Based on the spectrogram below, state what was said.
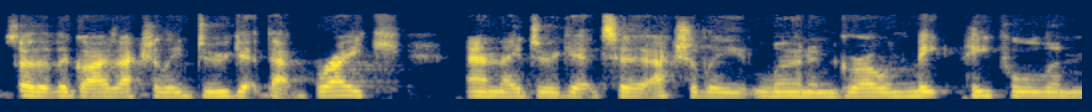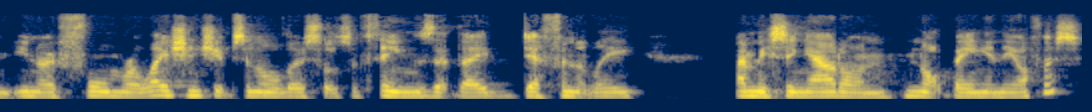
so that the guys actually do get that break and they do get to actually learn and grow and meet people and you know form relationships and all those sorts of things that they definitely are missing out on not being in the office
